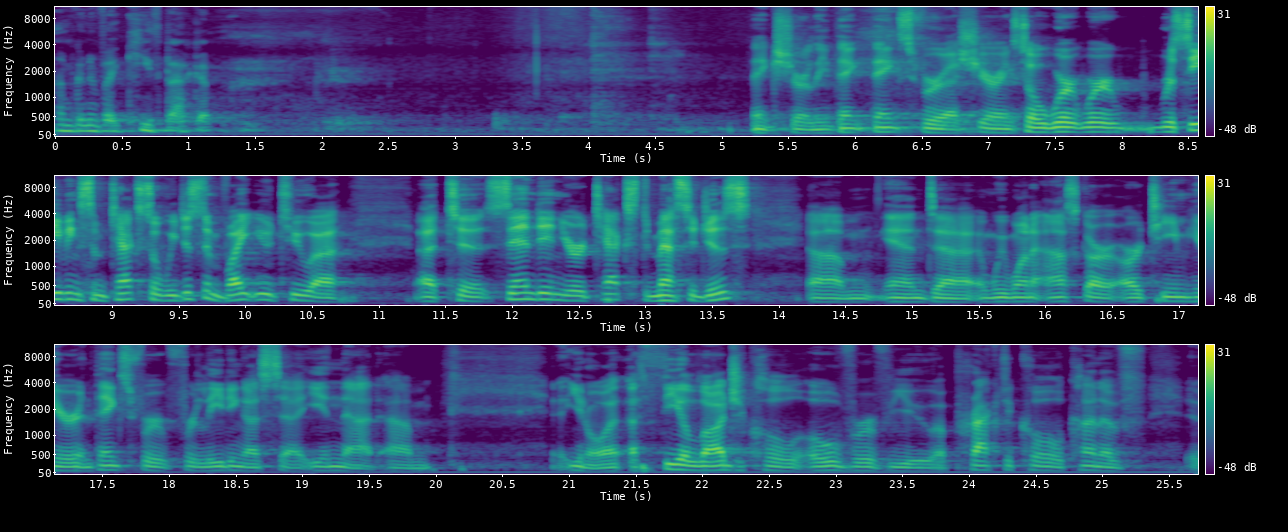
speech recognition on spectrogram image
I'm going to invite Keith back up. Thanks, Shalene. Thank, thanks for uh, sharing. So we're, we're receiving some text, so we just invite you to, uh, uh, to send in your text messages. Um, and, uh, and we want to ask our, our team here, and thanks for, for leading us uh, in that. Um, you know, a, a, theological overview, a practical kind of uh,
